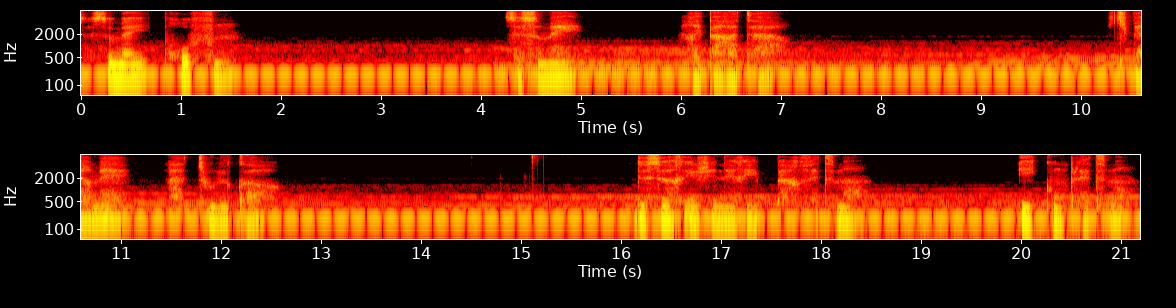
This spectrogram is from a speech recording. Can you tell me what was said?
Ce sommeil profond, ce sommeil réparateur qui permet à tout le corps de se régénérer parfaitement et complètement.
